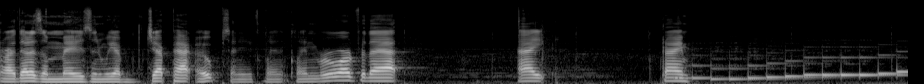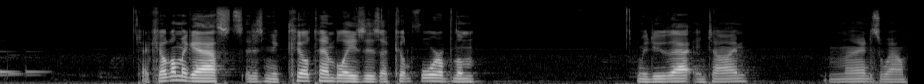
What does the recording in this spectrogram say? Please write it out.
Alright, that is amazing. We have jetpack. Oops, I need to claim, claim the reward for that. Hey. Time. I killed all my ghasts. I just need to kill 10 blazes. I've killed 4 of them. Can we do that in time? Might as well.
